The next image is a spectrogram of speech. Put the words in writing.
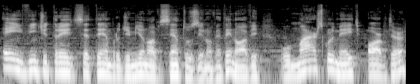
Em 23 de setembro de 1999, o Mars Climate Orbiter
